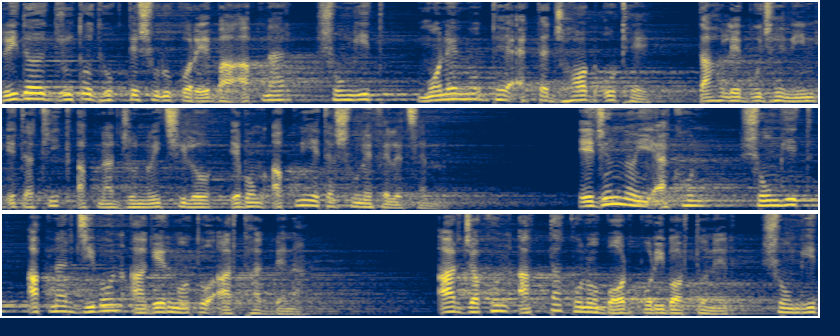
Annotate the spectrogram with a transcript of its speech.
হৃদয় দ্রুত ধুকতে শুরু করে বা আপনার সংগীত মনের মধ্যে একটা ঝড় ওঠে, তাহলে বুঝে নিন এটা ঠিক আপনার জন্যই ছিল এবং আপনি এটা শুনে ফেলেছেন। এজন্যই এখন সংগীত আপনার জীবন আগের মতো আর থাকবে না। আর যখন আত্মা কোনো বড় পরিবর্তনের সংগীত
